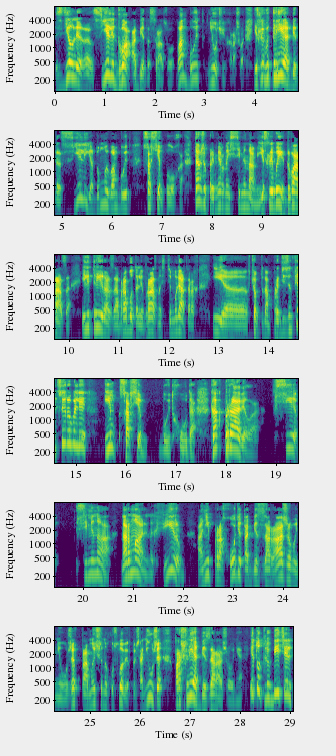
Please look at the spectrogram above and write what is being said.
сделали, э, съели два обеда сразу, вам будет не очень хорошо. Если вы три обеда съели, я думаю, вам будет совсем плохо. Также примерно и с семенами. Если вы их два раза или три раза обработали в разных стимуляторах и э, в чем-то там продезинфицировали, им совсем будет худо. Как правило, все семена нормальных фирм они проходят обеззараживание уже в промышленных условиях. То есть они уже прошли обеззараживание. И тут любитель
